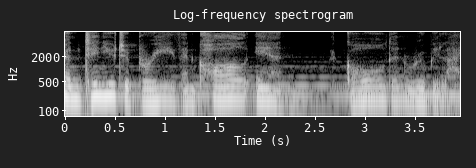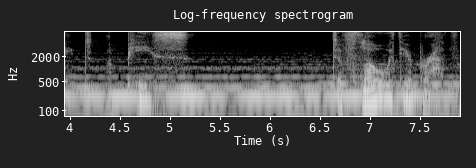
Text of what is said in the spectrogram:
Continue to breathe and call in the golden ruby light of peace to flow with your breath.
